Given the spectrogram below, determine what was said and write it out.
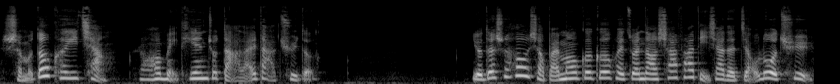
什么都可以抢，然后每天就打来打去的。有的时候，小白猫哥哥会钻到沙发底下的角落去，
